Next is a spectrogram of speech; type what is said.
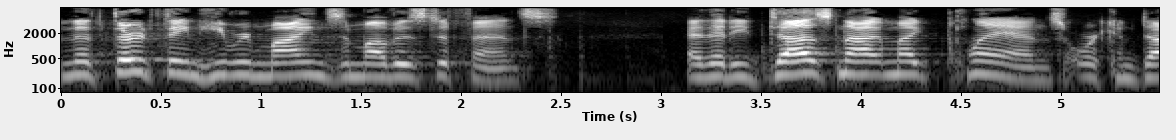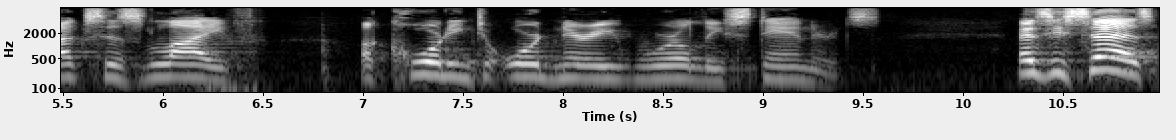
And the third thing he reminds him of his defense, and that he does not make plans or conducts his life according to ordinary worldly standards. As he says,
